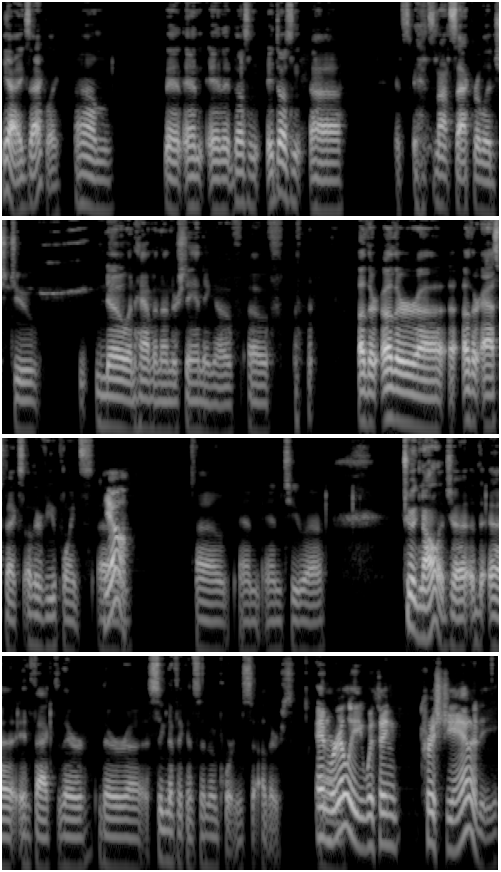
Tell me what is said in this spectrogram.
Yeah, exactly. Um, and, and and it doesn't it doesn't uh, it's it's not sacrilege to know and have an understanding of of other other uh, other aspects, other viewpoints. Um, Yeah. Uh, and and to uh, to acknowledge, uh, uh, in fact, their their uh, significance and importance to others. And Um, really, within Christianity,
